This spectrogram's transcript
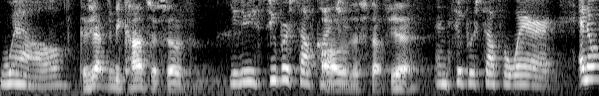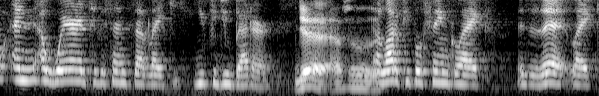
well, Because you have to be conscious of you have to be super self conscious, all of this stuff. Yeah, and super self aware, and and aware to the sense that like you could do better. yeah, absolutely. A lot of people think like this is it, like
